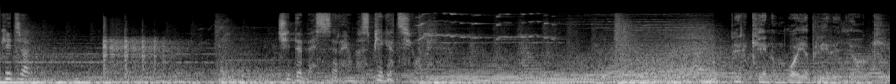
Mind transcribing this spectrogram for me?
Chi c'è? Ci deve essere una spiegazione. Perché non vuoi aprire gli occhi?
